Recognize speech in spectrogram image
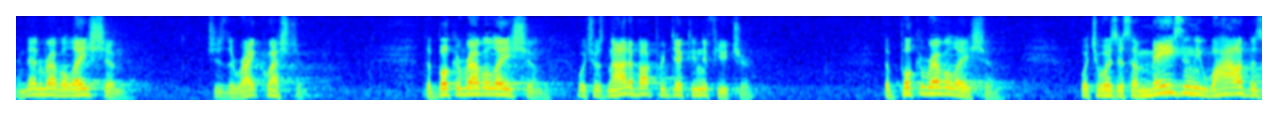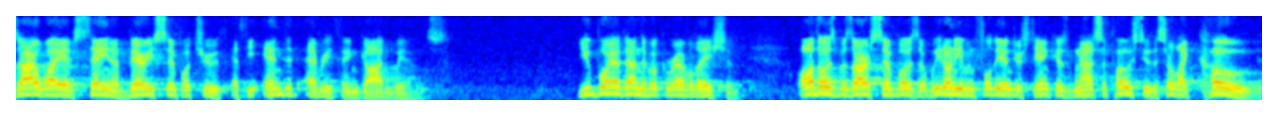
And then Revelation, which is the right question. The book of Revelation, which was not about predicting the future. The book of Revelation which was this amazingly wild, bizarre way of saying a very simple truth. At the end of everything, God wins. You boil down the book of Revelation. All those bizarre symbols that we don't even fully understand because we're not supposed to. They're sort of like code.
